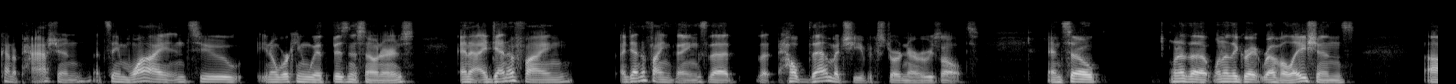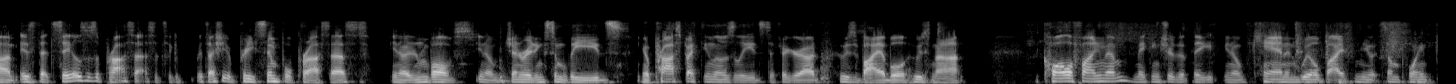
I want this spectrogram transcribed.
kind of passion, that same why into you know working with business owners and identifying identifying things that that help them achieve extraordinary results. And so one of the one of the great revelations um, is that sales is a process. It's like a, it's actually a pretty simple process. You know, it involves you know generating some leads, you know, prospecting those leads to figure out who's viable, who's not, qualifying them, making sure that they you know can and will buy from you at some point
